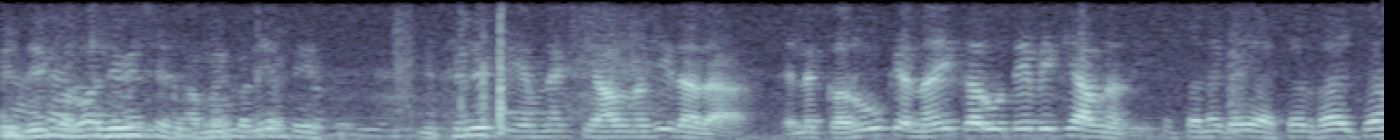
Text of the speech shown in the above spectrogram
છે કરવા જેવી છે અમે લાયા એમને ખ્યાલ નથી દાદા એટલે કરવું કે નહીં કરવું તે બી ખ્યાલ નથી તને કઈ અસર થાય છે.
